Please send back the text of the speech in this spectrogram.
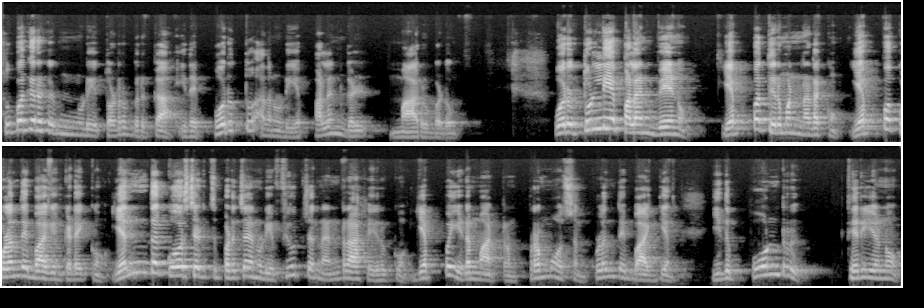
சுபகிரகங்களுடைய தொடர்பு இருக்கா? இதை பொறுத்து அதனுடைய பலன்கள் மாறுபடும். ஒரு துல்லிய பலன் வேணும். எப்போ திருமணம் நடக்கும்? எப்போ குழந்தை பாகியம் கிடைக்கும்? எந்த கோர்ஸ் எடுத்து படித்தா என்னுடைய ஃப்யூச்சர் நன்றாக இருக்கும்? எப்போ இடமாற்றம் ப்ரமோஷன் குழந்தை பாக்கியம் இது போன்று தெரியணும்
